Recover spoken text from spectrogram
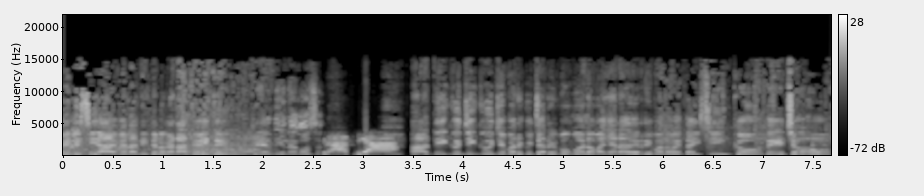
Felicidades, Melanie, te lo ganaste, ¿viste? ¿Quieres decir una cosa? Gracias. A ti, Cuchi Cuchi, para escuchar el bombo de la mañana de Ritmo 95. De hecho,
